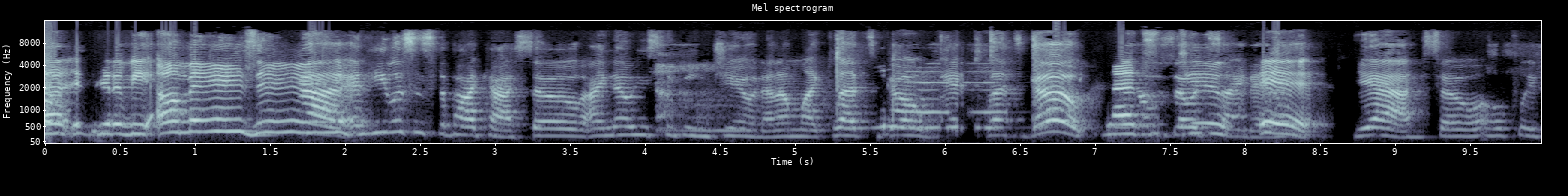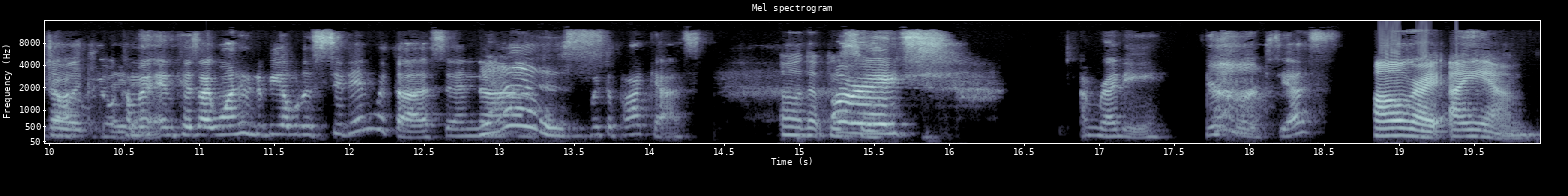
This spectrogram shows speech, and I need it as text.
that is going to be amazing. Yeah, and he listens to the podcast, so I know he's thinking June, and I'm like, let's go, bitch, let's go. Let's I'm so do excited. it. Yeah, so hopefully So Josh will come in, and because I want him to be able to sit in with us and uh, Yes. with the podcast. oh, that'd All so right, I'm ready. You're first, yes. All right, I am.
